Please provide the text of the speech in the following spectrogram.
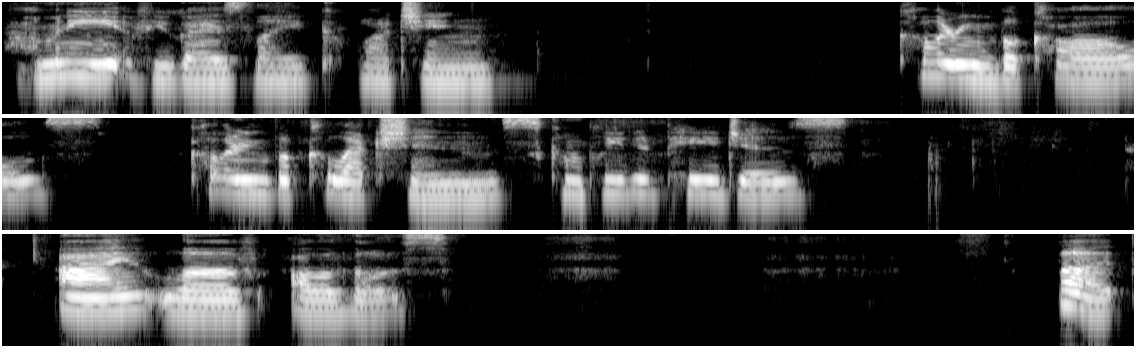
How many of you guys like watching coloring book hauls, coloring book collections, completed pages? I love all of those. But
